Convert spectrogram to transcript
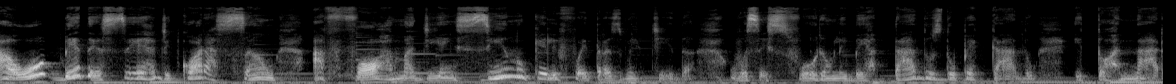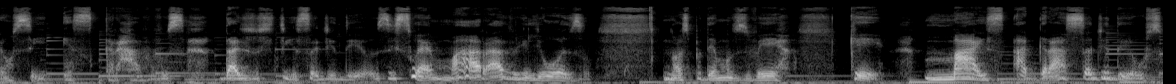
a obedecer de coração a forma de ensino que lhe foi transmitida. Vocês foram libertados do pecado e tornaram-se escravos da justiça de Deus. Isso é maravilhoso. Nós podemos ver que mais a graça de Deus,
